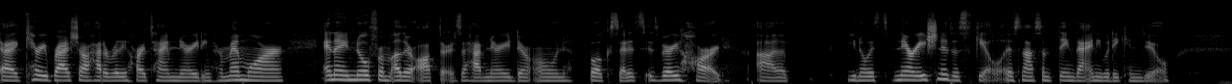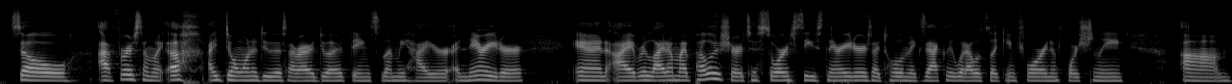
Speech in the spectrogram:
uh, Carrie Bradshaw had a really hard time narrating her memoir. And I know from other authors that have narrated their own books that it's, it's very hard. Uh, you know, it's narration is a skill. It's not something that anybody can do. So at first I'm like, ugh, I don't want to do this. I'd rather do other things. Let me hire a narrator and I relied on my publisher to source these narrators. I told them exactly what I was looking for, and unfortunately, um,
